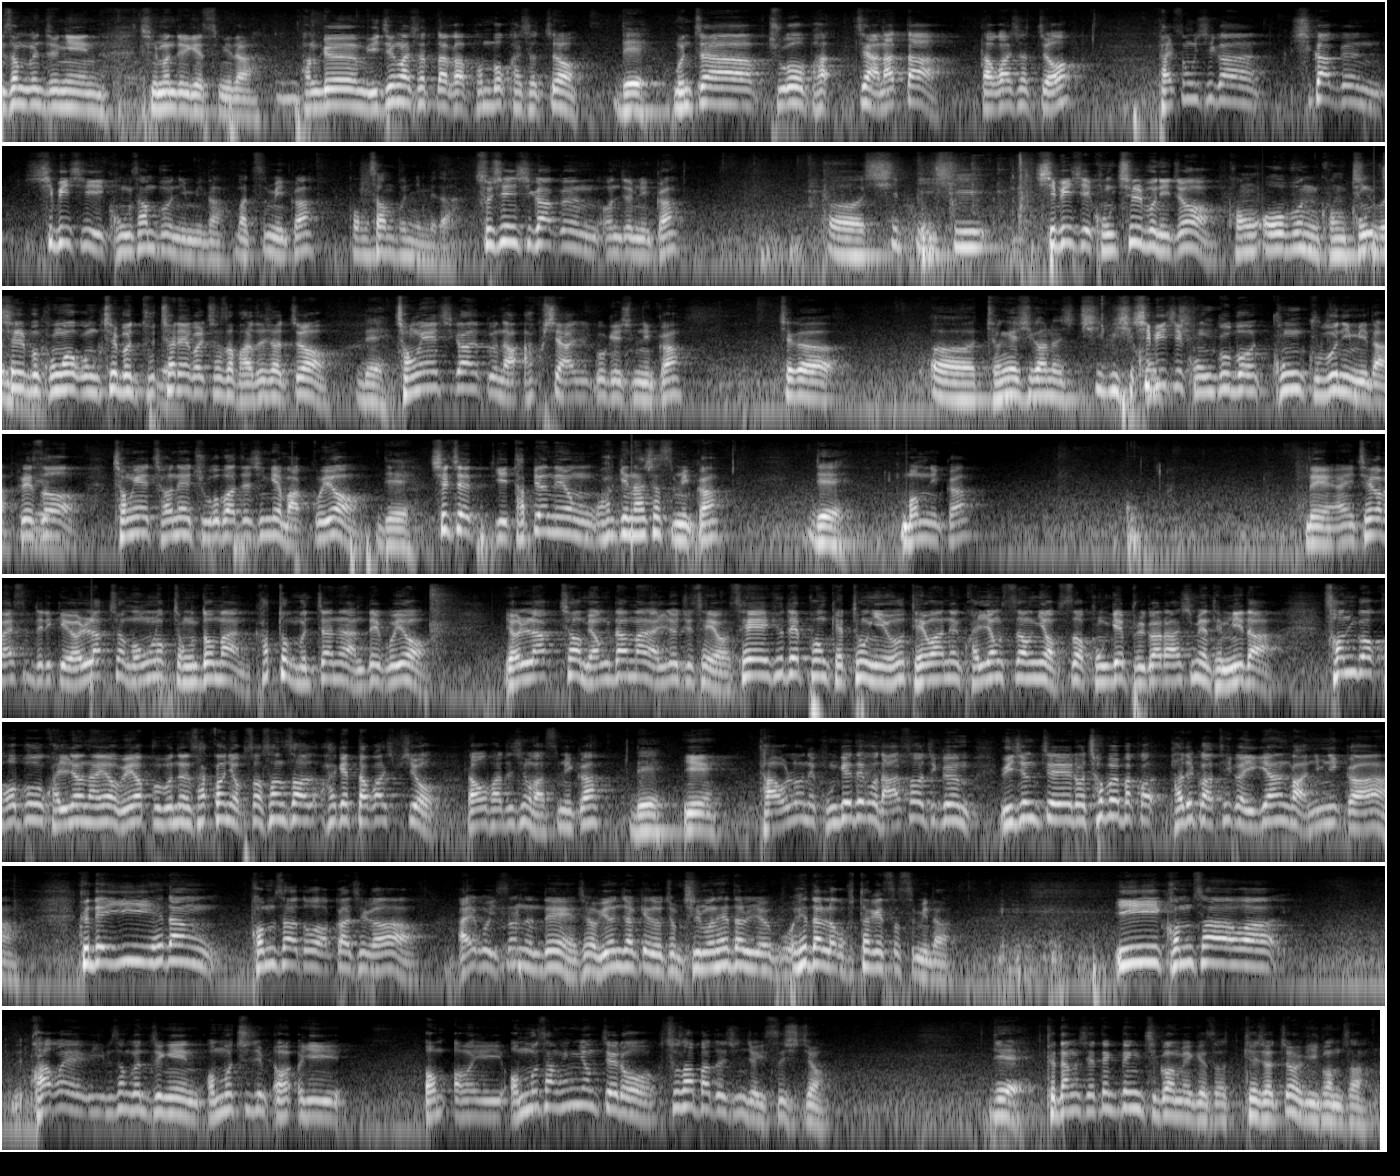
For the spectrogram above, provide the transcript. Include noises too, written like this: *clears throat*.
김성근 증인 질문 드리겠습니다. 방금 위증하셨다가 번복하셨죠? 네, 문자 주고 받지 않았다라고 하셨죠? 발송 시간 시각은 12시 03분입니다. 맞습니까? 03분입니다. 수신 시각은 언제입니까? 어, 12시 12시 07분이죠. 05분 07분. 07분 0507분 두 차례에 걸쳐서 받으셨죠? 네, 정해 시각은 아- 혹시 알고 계십니까? 제가 어, 정해 시간은 12시 12시 09분 09분입니다. 그래서 정해 전에 주고 받으신 게 맞고요. 네, 실제 이 답변 내용 확인하셨습니까? 네, 뭡니까? 네, 아니 제가 말씀드릴게요. 연락처 목록 정도만 카톡 문자는 안 되고요. 연락처 명단만 알려주세요. 새 휴대폰 개통 이후 대화는 관련성이 없어 공개 불가라 하시면 됩니다. 선거 거부 관련하여 외압 부분은 사건이 없어 선서하겠다고 하십시오. 라고 받으신 거 맞습니까? 네, 예. 다 언론에 공개되고 나서 지금 위증죄로 처벌받을 것 같으니까 얘기하는 거 아닙니까? 근데 이 해당 검사도 아까 제가 알고 있었는데 제가 위원장께도 좀 질문해달라고 해달라고 부탁했었습니다. 이 검사와 과거에 임성근 증인 업무 추진 어, 이, 업, 어, 이 업무상 횡령죄로 수사받으신 적 있으시죠? 네. 그 당시에 땡땡 지검에 계서 계셨죠, 이 검사?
